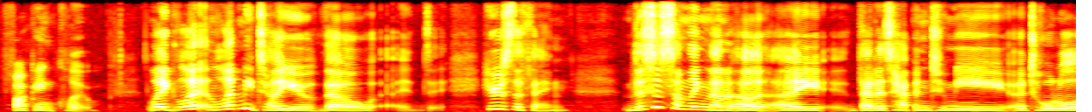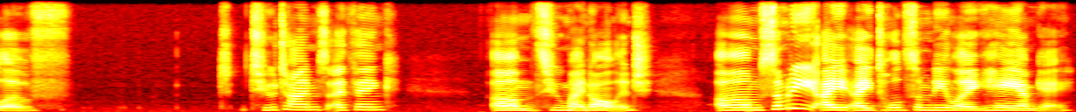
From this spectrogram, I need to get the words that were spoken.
fucking clue. Like let let me tell you though, uh, here's the thing. This is something that uh, I that has happened to me a total of t- two times, I think. Um to my knowledge. Um somebody I I told somebody like, "Hey, I'm gay."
